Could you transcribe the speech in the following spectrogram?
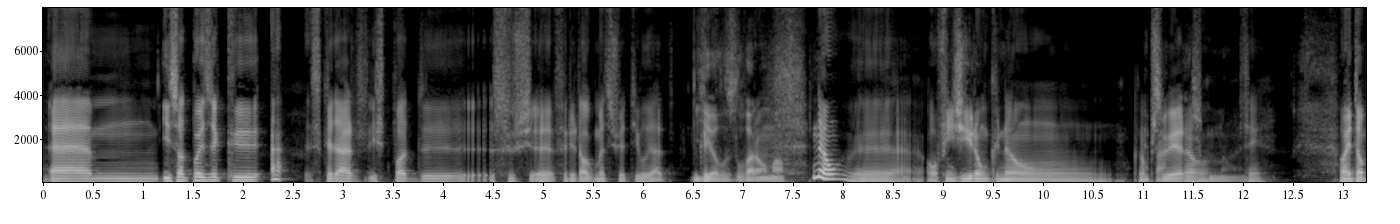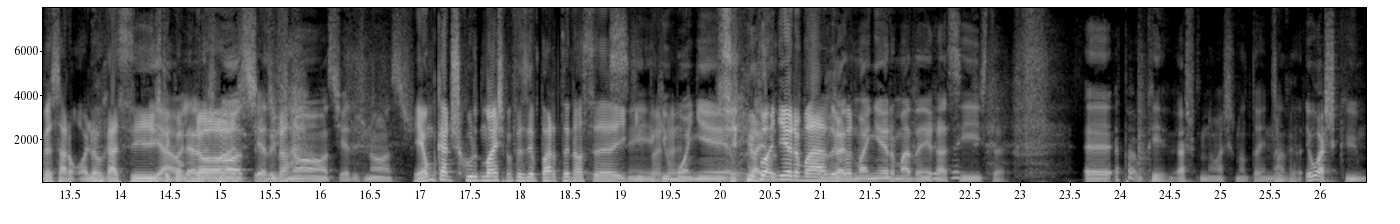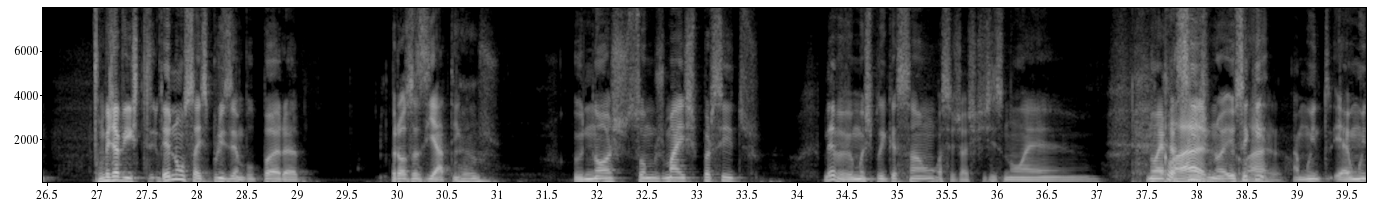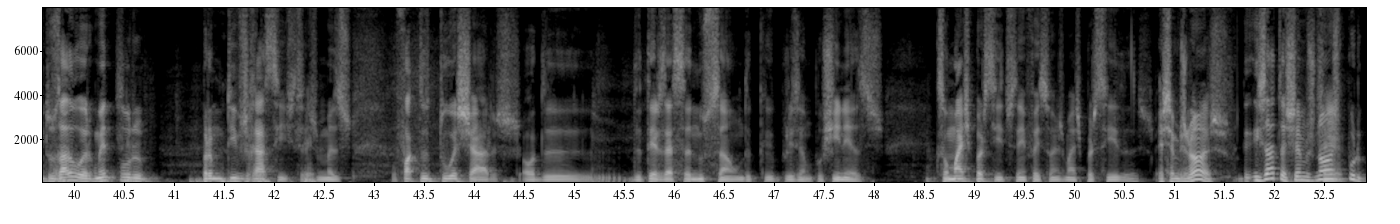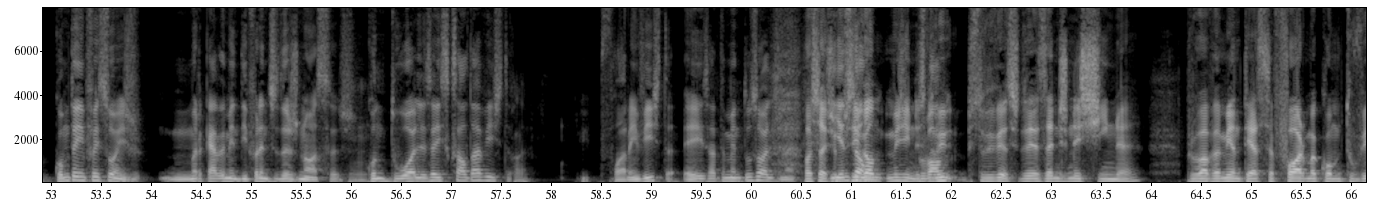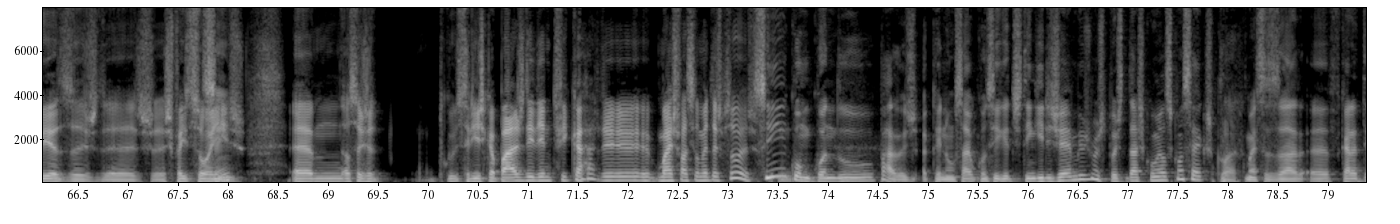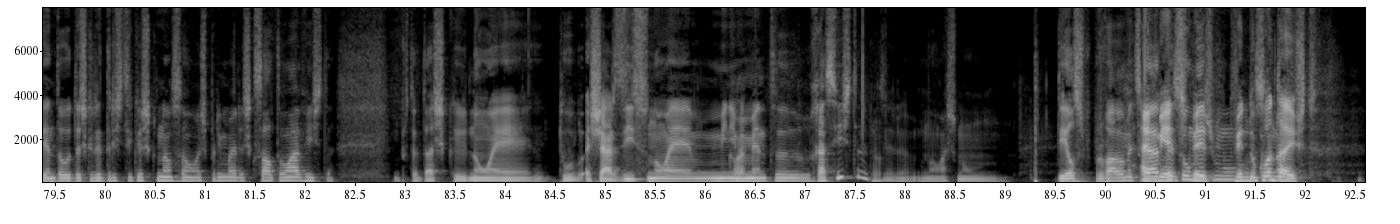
Um, e só depois é que, ah, se calhar isto pode eh, ferir alguma suscetibilidade. E eles levaram a mal. Não, eh, ou fingiram que não, que não perceberam. acho que não. Sim. Ou então pensaram, olha o racista Yeah, como olha, é nós. dos nossos, é é dos dos nós. nossos, é dos nossos. É um bocado escuro demais para fazer parte da nossa Sim, equipa. aqui o é? O o raio Monhé do- armado. O manhã armado em racista. Eh, epá, o quê? Acho que não, acho que não tem nada. Eu acho que. Mas já viste, Eu não sei se, por exemplo, para, para os asiáticos, nós somos mais parecidos. Deve haver uma explicação, ou seja, acho que isso não é, não é Claro, racismo, não é? Eu sei claro. que há muito, é muito usado o argumento por, para motivos racistas, mas o facto de tu achares ou de, de teres essa noção de que, por exemplo, os chineses que são mais parecidos, têm feições mais parecidas, achamos nós. Exato, achamos nós, Sim. porque como têm feições marcadamente diferentes das nossas, quando tu olhas é isso que salta à vista. Claro. E por falar em vista, é exatamente dos olhos, não é? Ou seja, E possível- então, imagina, se, tu, se tu vivesses 10 anos na China, provavelmente essa forma como tu vês as, as, as feições, hum, ou seja, serias capaz de identificar eh, mais facilmente as pessoas. Sim, como quando, pá, quem não sabe consiga distinguir gêmeos, mas depois te das com eles consegues, Claro. começas a, a ficar atento a outras características que não são as primeiras que saltam à vista. E, portanto, acho que não é. Tu achares isso não é minimamente racista. Quer dizer, não acho que não. Eles provavelmente se calhar pensam depende, mesmo. depende do contexto.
